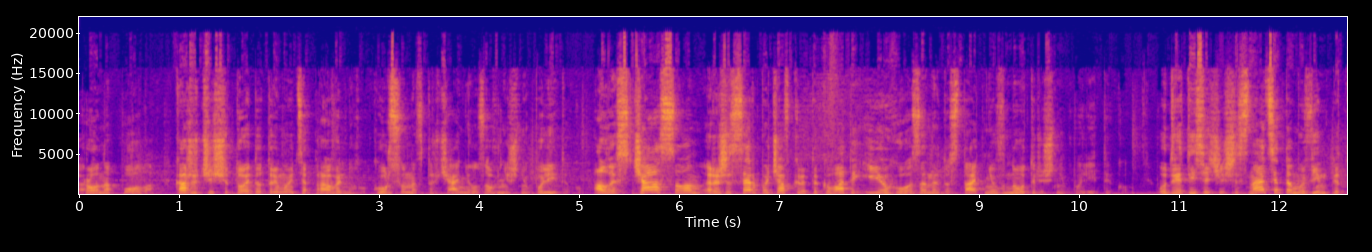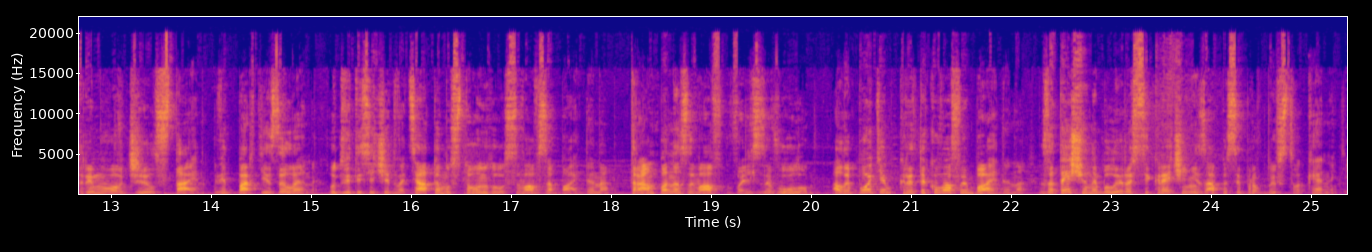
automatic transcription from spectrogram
Рона Пола, кажучи, що той дотримується правильного курсу на втручання у зовнішню політику. Але з часом режисер почав критикувати і його за недостатню внутрішню політику. У 2016-му він підтримував Джил Стайн від партії Зелених. У 2020-му Стоун голосував за Байдена, Трампа називав Вельзевулом, але потім критикував і Байдена за те, що не були розсекречені записи про вбивство Кеннеді.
